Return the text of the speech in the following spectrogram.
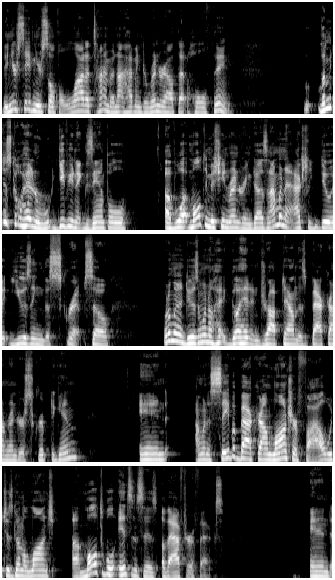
then you're saving yourself a lot of time by not having to render out that whole thing. Let me just go ahead and give you an example of what multi-machine rendering does, and I'm going to actually do it using the script. So what I'm going to do is I'm going to go ahead and drop down this background render script again. And I'm going to save a background launcher file, which is going to launch uh, multiple instances of After Effects. And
